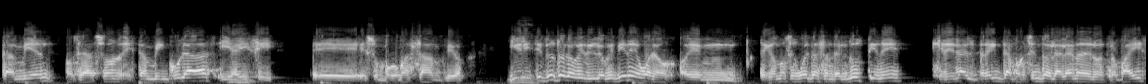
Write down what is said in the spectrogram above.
También, o sea, son están vinculadas y ahí sí eh, es un poco más amplio. Y el instituto lo que lo que tiene, bueno, eh, tengamos en cuenta Santa Cruz tiene genera el 30% de la lana de nuestro país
